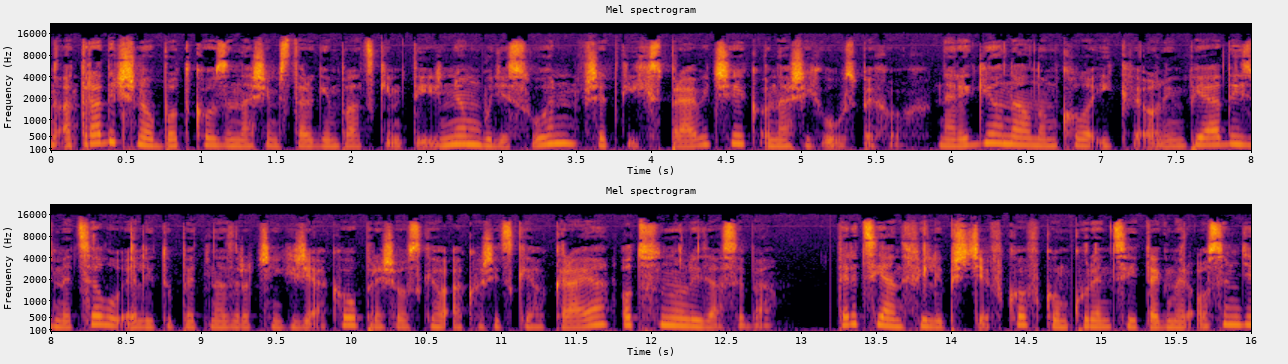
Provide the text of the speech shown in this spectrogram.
No a tradičnou bodkou za našim starogimplackým týždňom bude súhrn všetkých správičiek o našich úspechoch. Na regionálnom kole IQ Olympiády sme celú elitu 15-ročných žiakov Prešovského a Košického kraja odsunuli za seba. Tercián Filip Števko v konkurencii takmer 80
